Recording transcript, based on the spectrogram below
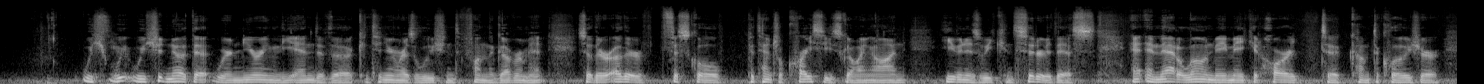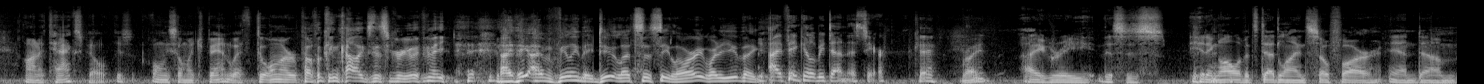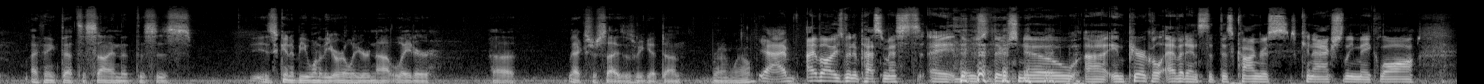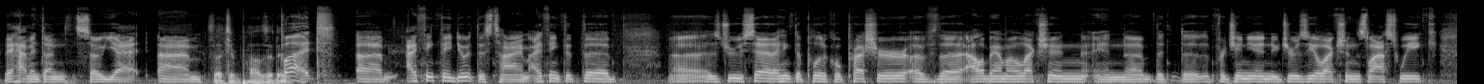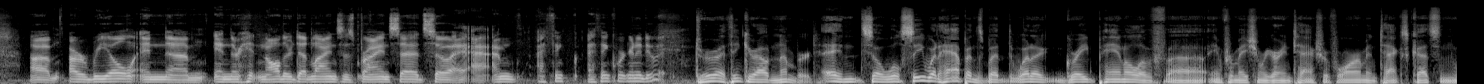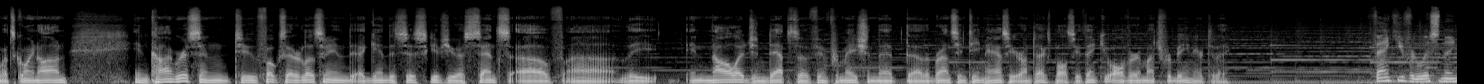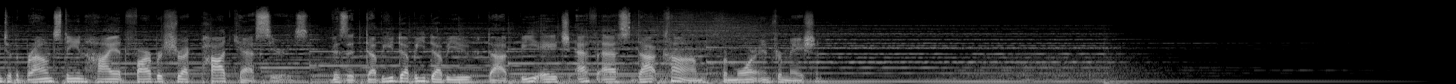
We, sh- we, we, should note that we're nearing the end of the continuing resolution to fund the government. So there are other fiscal potential crises going on even as we consider this. And, and, that alone may make it hard to come to closure on a tax bill. There's only so much bandwidth. Do all my Republican colleagues disagree with me? I think I have a feeling they do. Let's just see, Lori. What do you think? I think it'll be done this year. Okay, right. I agree. This is hitting all of its deadlines so far, and um, I think that's a sign that this is is going to be one of the earlier, not later, uh, exercises we get done. Brian Wild? Yeah, I've, I've always been a pessimist. I, there's there's no uh, empirical evidence that this Congress can actually make law. They haven't done so yet. Um, Such a positive. But um, I think they do it this time. I think that the Uh, as Drew said, I think the political pressure of the Alabama election and uh, the, the Virginia and New Jersey elections last week um, are real, and um, and they're hitting all their deadlines, as Brian said. So I, am I think I think we're going to do it. Drew, I think you're outnumbered, and so we'll see what happens. But what a great panel of uh, information regarding tax reform and tax cuts and what's going on in Congress. And to folks that are listening, again, this just gives you a sense of uh, the in knowledge and depth of information that uh, the Brownstein team has here on tax policy. Thank you all very much for being here today. Thank you for listening to the Brownstein Hyatt Farber Schreck podcast series. Visit www.bhfs.com for more information.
